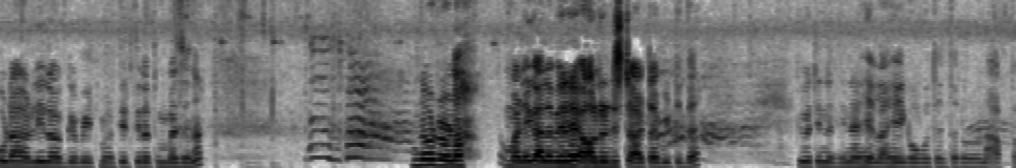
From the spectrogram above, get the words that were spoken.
ಕೂಡ ಹಳ್ಳಿ ಲಾಗ್ಗೆ ವೇಟ್ ಮಾಡ್ತಿರ್ತೀರ ತುಂಬ ಜನ. ನೋಡೋಣ. ಮಳೆಗಾಲ ಬೇರೆ ಆಲ್ರೆಡಿ ಸ್ಟಾರ್ಟ್ ಆಗಿಬಿಟ್ಟಿದ್ದೆ ಇವತ್ತಿನ ದಿನ ಎಲ್ಲ ಹೇಗೆ ಹೋಗುತ್ತೆ ಅಂತ ನೋಡೋಣ. ಅಪ್ಪ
